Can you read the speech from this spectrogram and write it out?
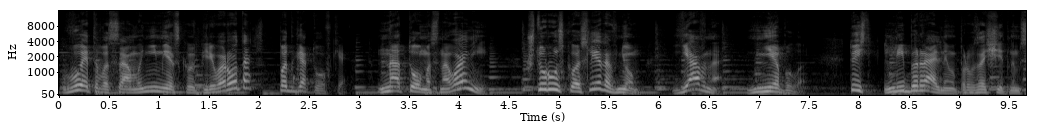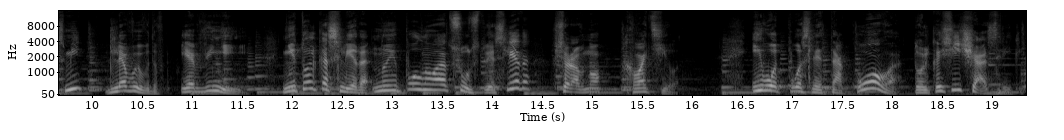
в этого самого немецкого переворота подготовке. На том основании, что русского следа в нем явно не было. То есть либеральным и правозащитным СМИ для выводов и обвинений не только следа, но и полного отсутствия следа все равно хватило. И вот после такого, только сейчас, зритель,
